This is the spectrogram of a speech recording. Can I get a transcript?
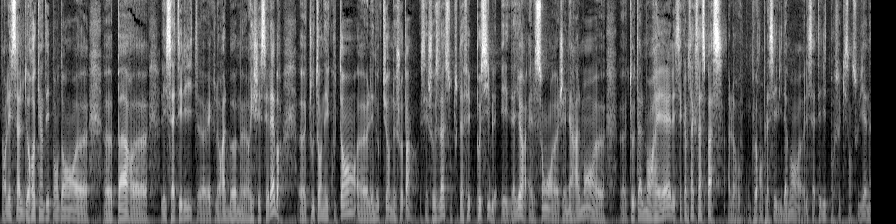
dans les salles de rock indépendant euh, par les satellites avec leur album riche et célèbre, tout en écoutant les nocturnes de Chopin. Ces choses-là sont tout à fait possibles. Et d'ailleurs, elles sont généralement totalement réelles et c'est comme ça que ça se passe. Alors, on peut remplacer évidemment les satellites, pour ceux qui s'en souviennent,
